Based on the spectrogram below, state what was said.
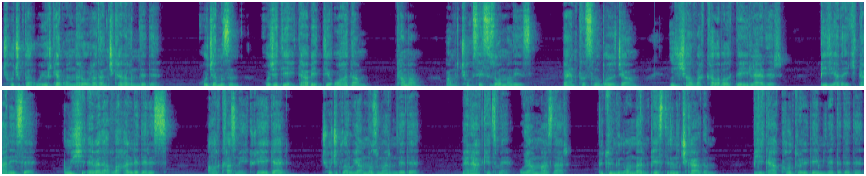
Çocuklar uyurken onları oradan çıkaralım dedi. Hocamızın hoca diye hitap ettiği o adam, tamam ama çok sessiz olmalıyız. Ben tasımı bozacağım. İnşallah kalabalık değillerdir. Bir ya da iki tane ise bu işi evelallah hallederiz. Al kazmayı küreye gel. Çocuklar uyanmaz umarım dedi. Merak etme uyanmazlar. Bütün gün onların pestilini çıkardım. Bir daha kontrol edeyim yine de dedi.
